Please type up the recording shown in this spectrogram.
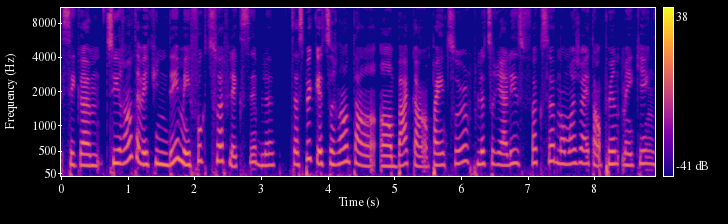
c'est comme, tu rentres avec une idée, mais il faut que tu sois flexible. Ça se peut que tu rentres en, en bac en peinture, puis là, tu réalises, fuck ça, non, moi, je vais être en printmaking.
